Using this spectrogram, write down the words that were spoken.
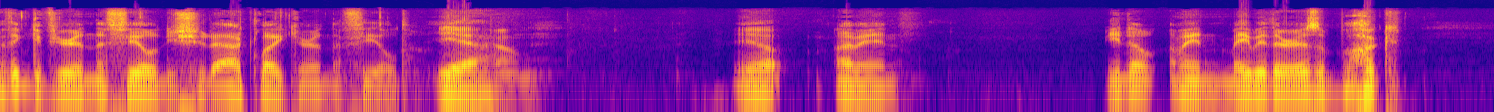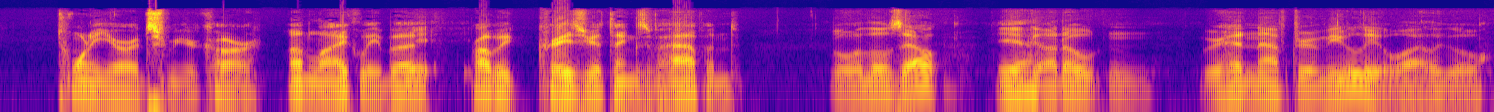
I think if you're in the field, you should act like you're in the field. Yeah. Um, Yep. I mean, you know, I mean, maybe there is a buck 20 yards from your car. Unlikely, but Yeah. probably crazier things have happened. Well, those elk. Yeah. Got out and we were heading after a muley a while ago.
